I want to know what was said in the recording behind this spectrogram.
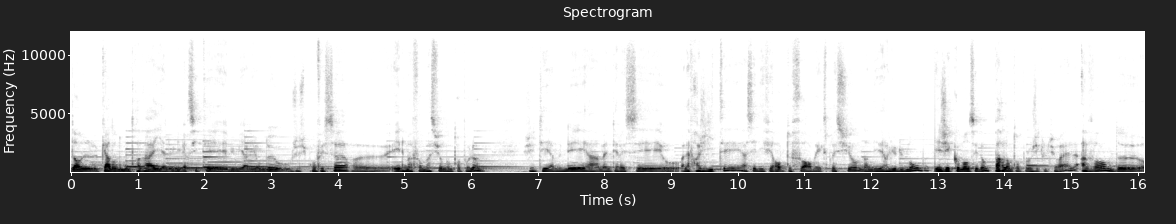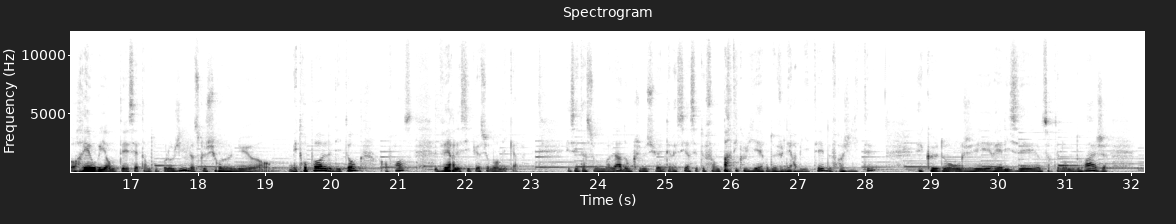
dans le cadre de mon travail à l'Université Lumière Lyon 2, où je suis professeur, euh, et de ma formation d'anthropologue, j'ai été amené à m'intéresser à la fragilité, à ses différentes formes et expressions dans divers lieux du monde. Et j'ai commencé donc par l'anthropologie culturelle avant de réorienter cette anthropologie lorsque je suis revenu en métropole, dit-on, en France, vers les situations de handicap. Et c'est à ce moment-là que je me suis intéressé à cette forme particulière de vulnérabilité, de fragilité, et que donc j'ai réalisé un certain nombre d'ouvrages,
